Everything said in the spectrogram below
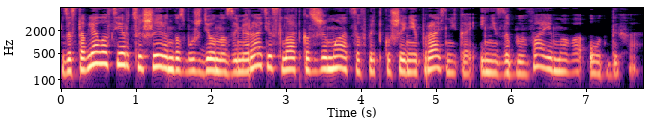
заставляла сердце Шерон возбужденно замирать и сладко сжиматься в предвкушении праздника и незабываемого отдыха.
